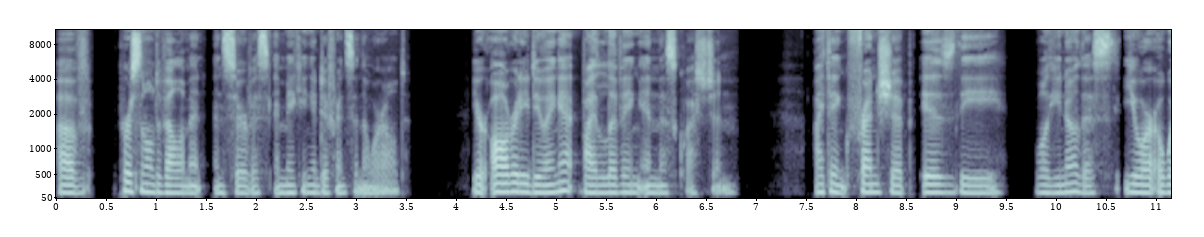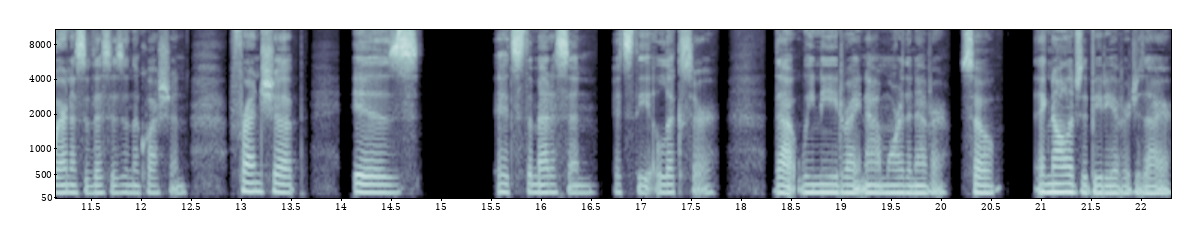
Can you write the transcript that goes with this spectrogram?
of personal development and service and making a difference in the world, you're already doing it by living in this question. I think friendship is the well, you know this, your awareness of this is in the question. Friendship is, it's the medicine, it's the elixir that we need right now more than ever. So acknowledge the beauty of your desire.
